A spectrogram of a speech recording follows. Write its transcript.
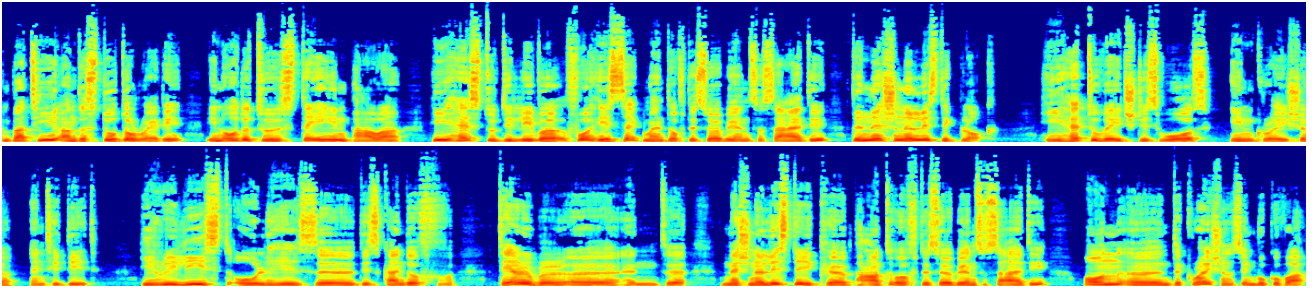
But he understood already in order to stay in power, he has to deliver for his segment of the Serbian society the nationalistic bloc. He had to wage these wars in Croatia, and he did. He released all his uh, this kind of terrible uh, and uh, nationalistic uh, part of the Serbian society on uh, the Croatians in Vukovar.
